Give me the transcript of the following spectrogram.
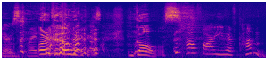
coworkers. right or there. coworkers. Goals. How far you have come,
